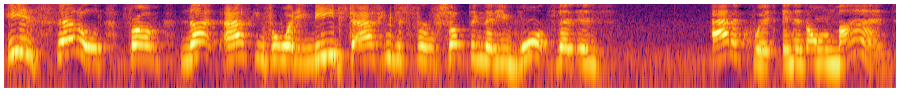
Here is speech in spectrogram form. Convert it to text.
he is settled from not asking for what he needs to asking just for something that he wants that is adequate in his own mind.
